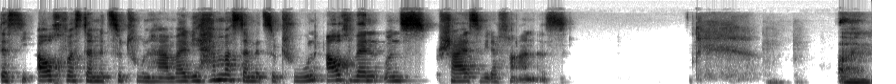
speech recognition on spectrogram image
dass sie auch was damit zu tun haben, weil wir haben was damit zu tun, auch wenn uns Scheiße widerfahren ist. Ähm,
